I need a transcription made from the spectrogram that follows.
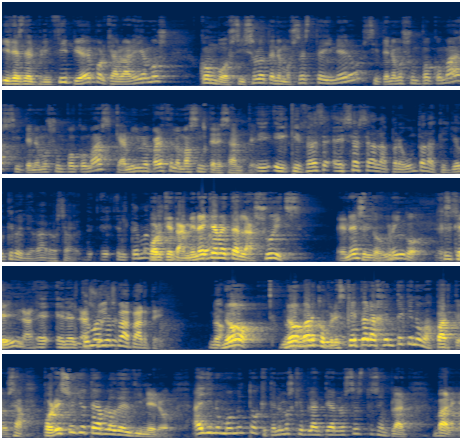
Y desde el principio, ¿eh? porque hablaríamos con vos si solo tenemos este dinero, si tenemos un poco más, si tenemos un poco más, que a mí me parece lo más interesante. Y, quizás esa sea la pregunta a la que yo quiero llegar. O sea, el tema Porque también hay que meter la Switch en esto, gringo. es que la, eh, en el tema Switch va aparte. No, no, no, Marco, pero es que hay para gente que no va aparte. O sea, por eso yo te hablo del dinero. Hay en un momento que tenemos que plantearnos esto en plan, vale,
